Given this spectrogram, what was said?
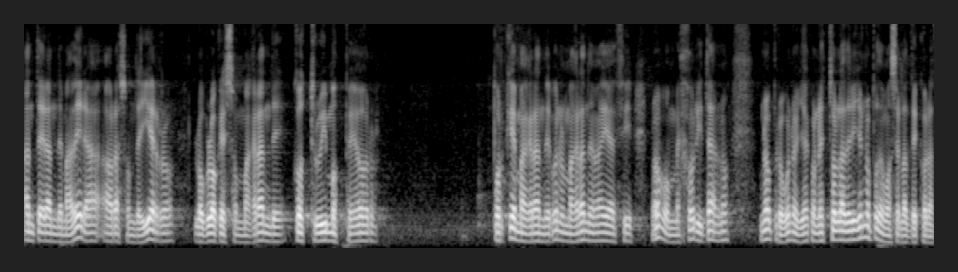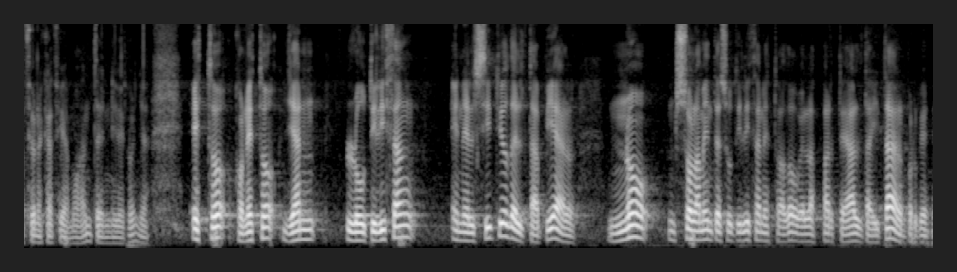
Antes eran de madera, ahora son de hierro. Los bloques son más grandes, construimos peor ¿Por qué más grande? Bueno, el más grande me vaya a decir, no, pues mejor y tal, ¿no? No, pero bueno, ya con estos ladrillos no podemos hacer las decoraciones que hacíamos antes, ni de coña. Esto, con esto ya lo utilizan en el sitio del tapial, no solamente se utilizan estos adobes en las partes altas y tal, porque,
